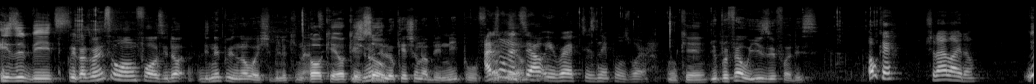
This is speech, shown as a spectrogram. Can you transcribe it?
Izybeatz. Because when someone falls, you don't, the nipple is not what you should be looking at. Okay, okay, You should so- know the location of the nipple. I just want to see how erect his nipples were. Okay. You prefer we use it for this? Okay, should I lie down? Yeah.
